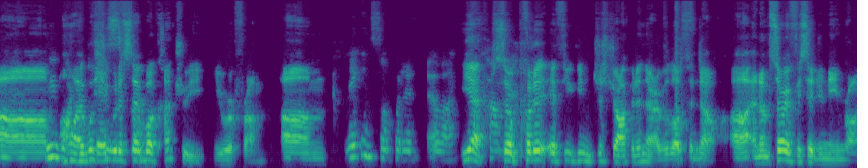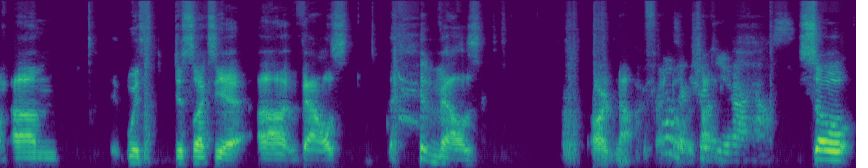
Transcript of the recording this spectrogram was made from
Um, oh, I wish you would have said what country you were from. Um, They can still put it. Uh, like, yeah, so put it if you can just drop it in there. I would love to know. Uh, and I'm sorry if I said your name wrong. Um, with dyslexia, uh, vowels, vowels are not my friend all the time. tricky in our house. So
